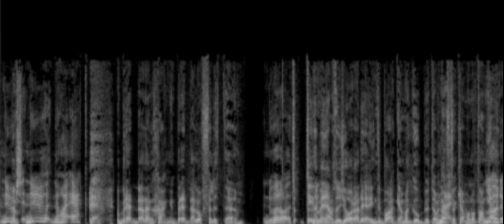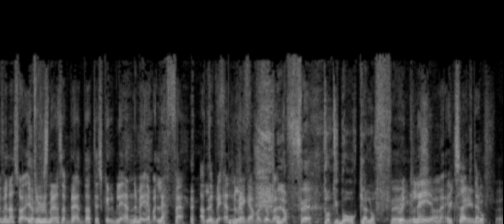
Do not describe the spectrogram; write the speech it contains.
nu, Men- nu, nu har jag ägt det. Och bredda den genren, bredda Loffe lite. Vadå? Nej men alltså göra det, inte bara gammal gubbe utan Nej. Kan vara något annat. Ja, du menar så. Jag Ja, trodde du menade så här, bredda att det skulle bli ännu mer. Jag bara, Leffe, att det blir ännu mer gammal gubbe. Loffe, ta tillbaka Loffe. Reclaim, Lovisa. exakt. Reclaim Loffe.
